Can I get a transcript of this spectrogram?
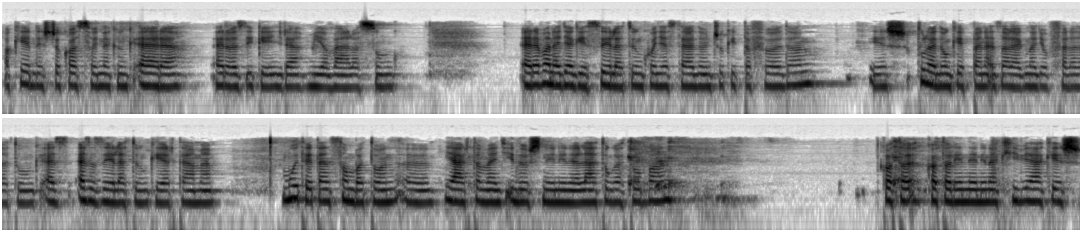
A kérdés csak az, hogy nekünk erre, erre az igényre mi a válaszunk. Erre van egy egész életünk, hogy ezt eldöntsük itt a Földön, és tulajdonképpen ez a legnagyobb feladatunk, ez, ez az életünk értelme. Múlt héten szombaton jártam egy idős néninél látogatóban, Kata, Katalin néninek hívják, és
